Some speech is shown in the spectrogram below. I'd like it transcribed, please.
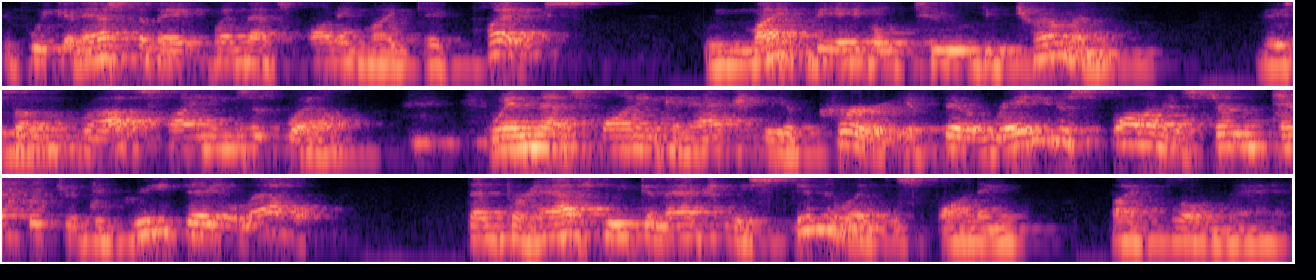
If we can estimate when that spawning might take place, we might be able to determine, based on Rob's findings as well, when that spawning can actually occur. If they're ready to spawn at a certain temperature degree day level, then perhaps we can actually stimulate the spawning by flow management.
